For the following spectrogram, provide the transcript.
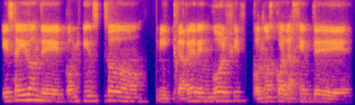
Y es ahí donde comienzo mi carrera en Golfit, conozco a la gente de,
